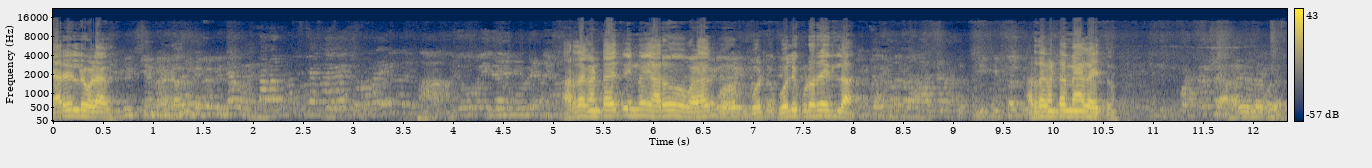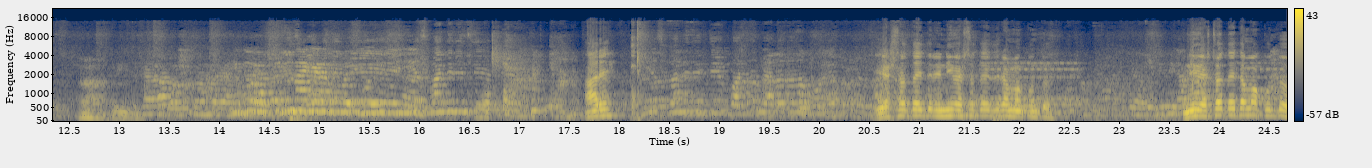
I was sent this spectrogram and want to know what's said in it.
ಯಾರಿಲ್ಲ ರೀ ಒಳಗೆ? ಅರ್ಧ ಗಂಟೆ ಆಯ್ತು, ಇನ್ನು ಯಾರು ಒಳಗೆ ಗೋಲಿ ಕೊಡೋರೇ ಇಲ್ಲ. ಅರ್ಧ ಗಂಟೆ ಮ್ಯಾಗ ಆಯ್ತು. ಹಾಂ ರೀ. ಎಷ್ಟೊತ್ತೈತ್ರಿ ನೀವು ಎಷ್ಟೊತ್ತೈತ್ರಿ ಅಮ್ಮ ಕುಂತು? ನೀವು ಎಷ್ಟೊತ್ತೈತಮ್ಮ ಕುಂತು?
